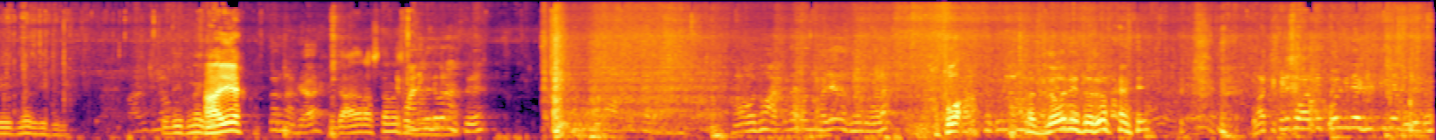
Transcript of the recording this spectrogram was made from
ते इथनंच घेतील हा ये. पाणी हा हा तिकडे खोल किती डीप किती?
